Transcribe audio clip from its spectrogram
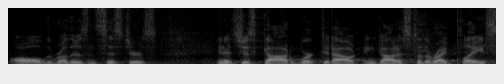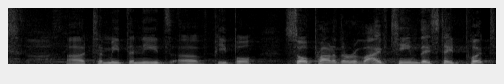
all the brothers and sisters and it's just God worked it out and got us to the right place uh, to meet the needs of people. So proud of the Revive team. They stayed put.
